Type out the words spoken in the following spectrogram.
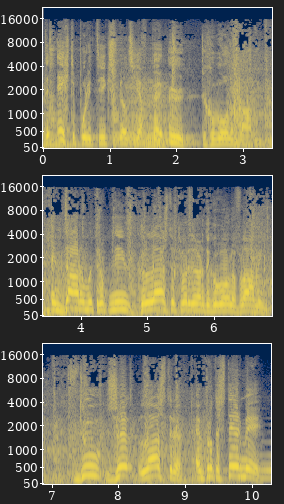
De echte politiek speelt zich af bij u, de gewone Vlaming. En daarom moet er opnieuw geluisterd worden naar de gewone Vlaming. Doe ze luisteren en protesteer mee.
